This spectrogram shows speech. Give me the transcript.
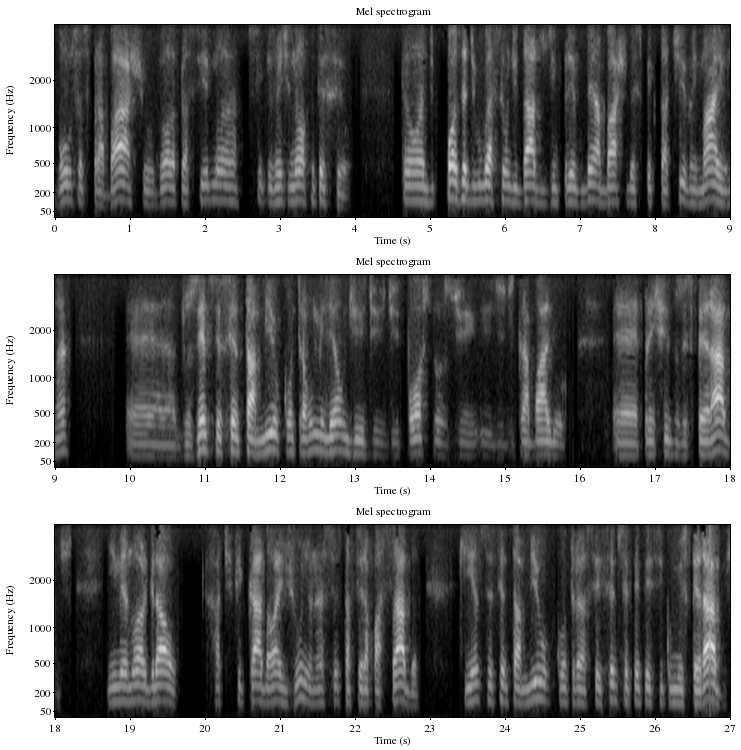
bolsas para baixo, dólar para cima, simplesmente não aconteceu. Então, após a divulgação de dados de emprego bem abaixo da expectativa em maio, né, é, 260 mil contra 1 milhão de, de, de postos de, de, trabalho é, preenchidos esperados, em menor grau ratificada lá em junho, né, sexta-feira passada, 560 mil contra 675 mil esperados.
